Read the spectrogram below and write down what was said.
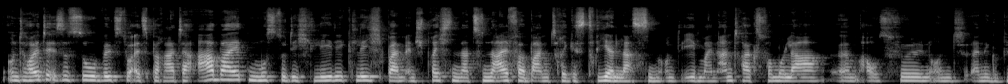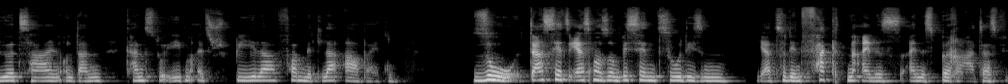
Und heute ist es so, willst du als Berater arbeiten, musst du dich lediglich beim entsprechenden Nationalverband registrieren lassen und eben ein Antragsformular ähm, ausfüllen und eine Gebühr zahlen. Und dann kannst du eben als Spieler, arbeiten. So, das jetzt erstmal so ein bisschen zu diesem ja, zu den Fakten eines, eines Beraters,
